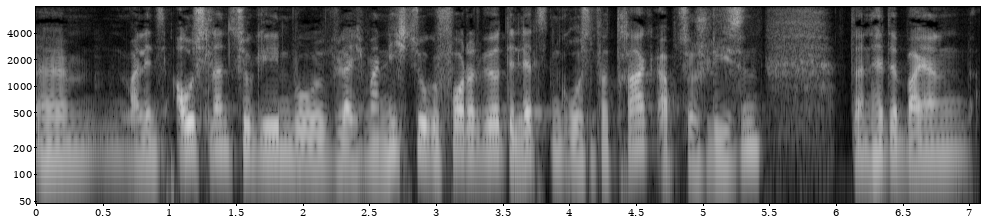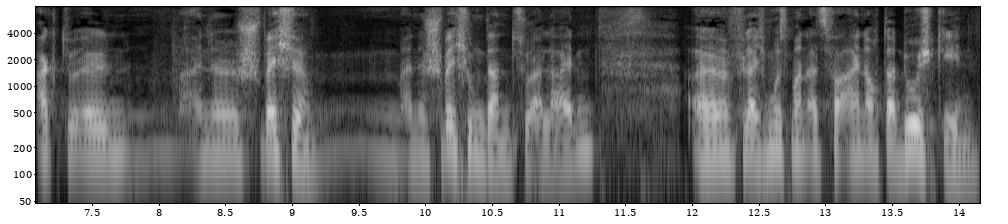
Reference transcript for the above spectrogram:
ähm, mal ins Ausland zu gehen, wo vielleicht mal nicht so gefordert wird, den letzten großen Vertrag abzuschließen dann hätte Bayern aktuell eine Schwäche, eine Schwächung dann zu erleiden. Äh, vielleicht muss man als Verein auch da durchgehen.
